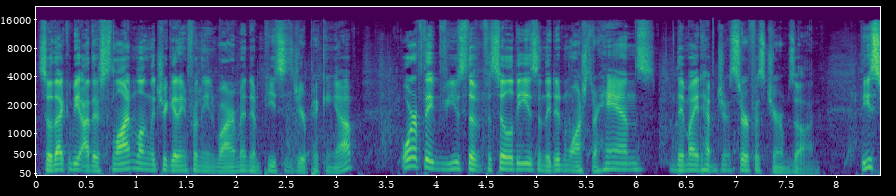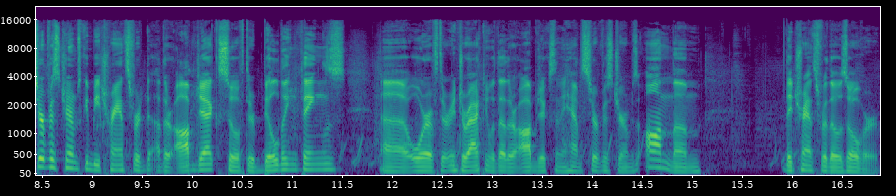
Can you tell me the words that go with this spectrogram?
So that could be either slime lung that you're getting from the environment and pieces you're picking up, or if they've used the facilities and they didn't wash their hands, they might have surface germs on. These surface germs can be transferred to other objects, so if they're building things uh, or if they're interacting with other objects and they have surface germs on them, they transfer those over.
